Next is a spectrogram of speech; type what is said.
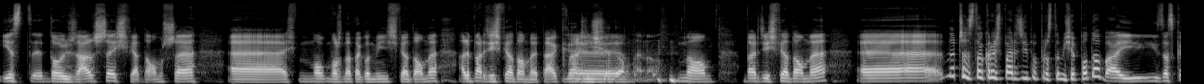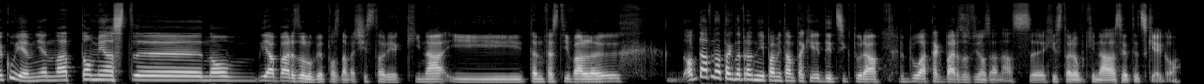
jest dojrzalsze, świadomsze, e, mo można tak odmienić świadome, ale bardziej świadome, tak? Bardziej świadome, no. No, bardziej świadome. E, no częstokroć bardziej po prostu mi się podoba i, i zaskakuje mnie, natomiast e, no, ja bardzo lubię poznawać historię kina i ten festiwal od dawna tak naprawdę nie pamiętam takiej edycji, która by była tak bardzo związana z historią kina azjatyckiego.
